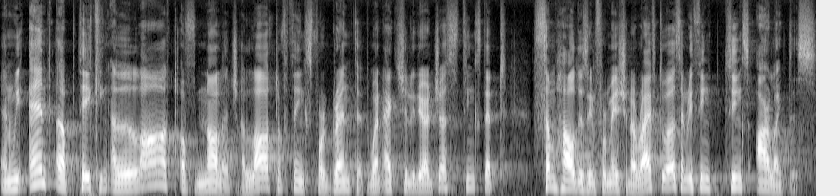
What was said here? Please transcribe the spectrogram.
And we end up taking a lot of knowledge, a lot of things for granted, when actually they are just things that somehow this information arrived to us and we think things are like this.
